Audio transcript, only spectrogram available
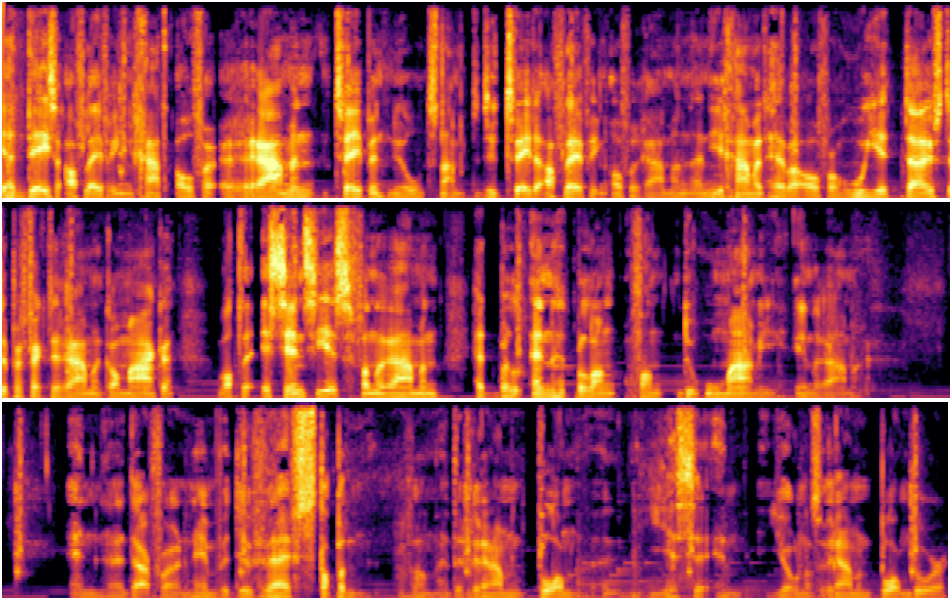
Ja, deze aflevering gaat over ramen 2.0. Het is namelijk de tweede aflevering over ramen. En hier gaan we het hebben over hoe je thuis de perfecte ramen kan maken. Wat de essentie is van de ramen. Het en het belang van de umami in de ramen. En eh, daarvoor nemen we de vijf stappen van het ramenplan. eh, Jesse en Jonas ramenplan door.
